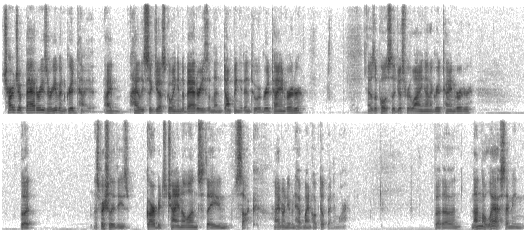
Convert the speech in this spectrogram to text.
charge up batteries or even grid tie it. I highly suggest going into batteries and then dumping it into a grid tie inverter as opposed to just relying on a grid tie inverter. But especially these garbage China ones, they suck. I don't even have mine hooked up anymore. But uh, nonetheless, I mean,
